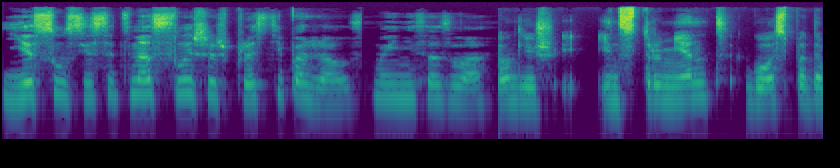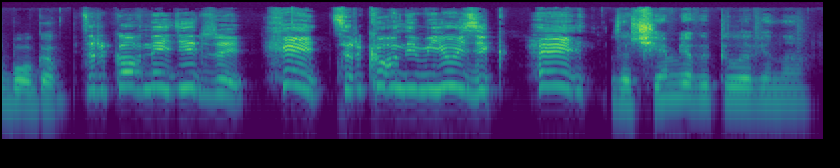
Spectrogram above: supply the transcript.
Иисус, если ты нас слышишь, прости, пожалуйста, мы не со зла. Он лишь инструмент Господа Бога. Церковный диджей! Хей! Церковный мьюзик! Хей! Зачем я выпила вина?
